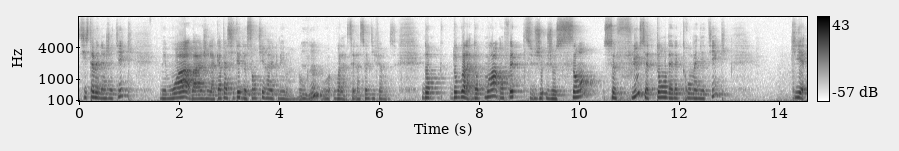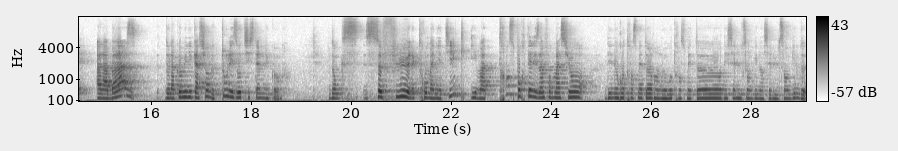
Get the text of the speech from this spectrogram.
système énergétique, mais moi, bah, j'ai la capacité de le sentir avec mes mains. Donc mhm. voilà, c'est la seule différence. Donc, donc voilà, donc moi, en fait, je, je sens ce flux, cette onde électromagnétique qui est à la base de la communication de tous les autres systèmes du corps. Donc ce flux électromagnétique, il va transporter les informations des neurotransmetteurs en neurotransmetteurs, des cellules sanguines en cellules sanguines, de,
